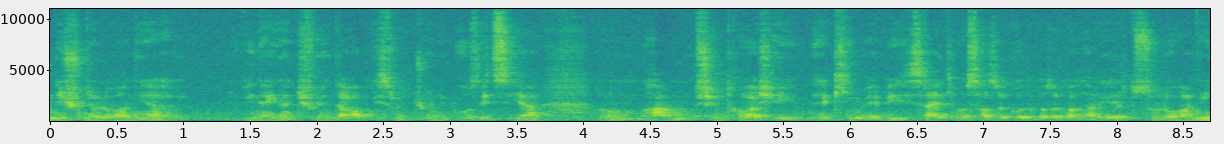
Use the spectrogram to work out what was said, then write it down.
მნიშვნელოვანია ვინაიდან ჩვენ დავაფიქრეთ ჩვენი პოზიცია რომ ამ შემთხვევაში ექიმები საერთო საზოგადოებაზე არის ერთსულოვანი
